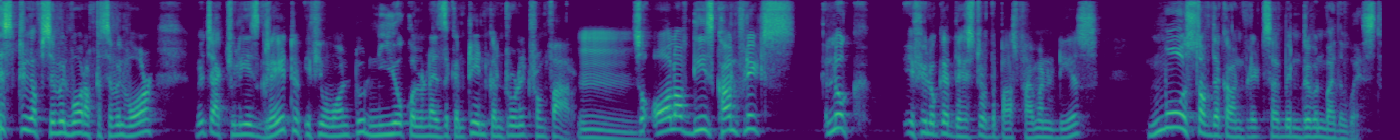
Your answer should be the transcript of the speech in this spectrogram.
history of civil war after civil war which actually is great if you want to neo-colonize the country and control it from far. Hmm. so all of these conflicts look if you look at the history of the past 500 years most of the conflicts have been driven by the west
